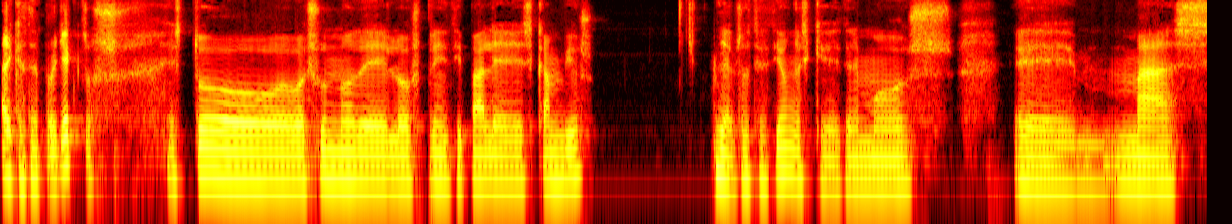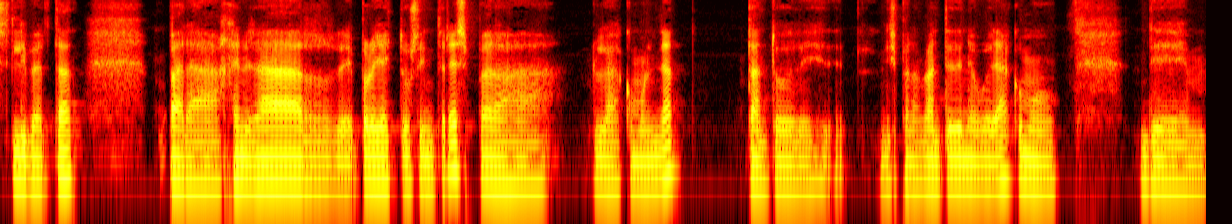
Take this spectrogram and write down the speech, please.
hay que hacer proyectos. Esto es uno de los principales cambios de la asociación, es que tenemos eh, más libertad para generar eh, proyectos de interés para la comunidad, tanto de, hispanohablante de NVDA como de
